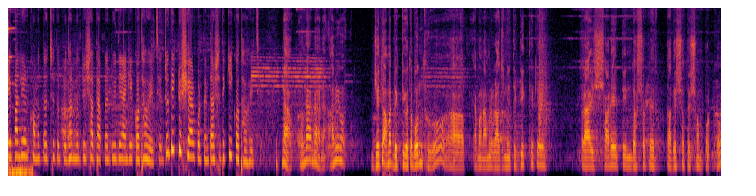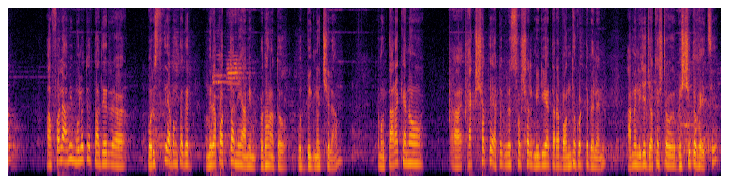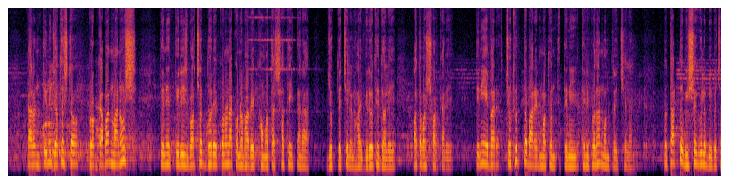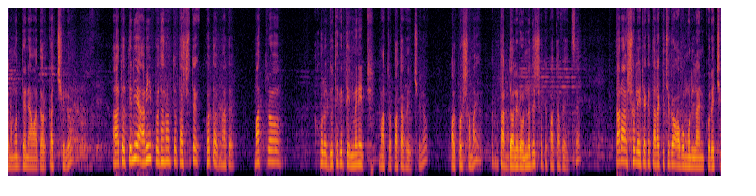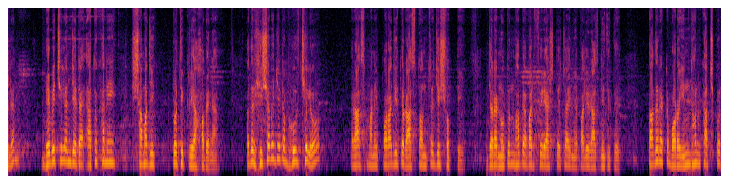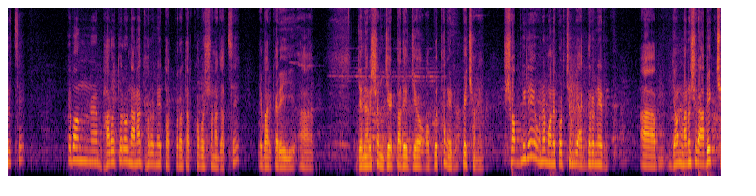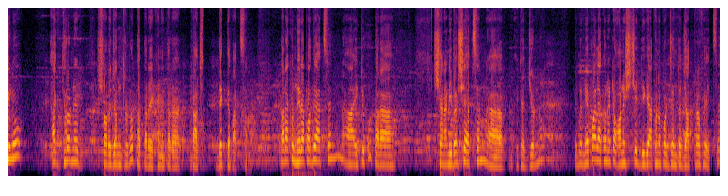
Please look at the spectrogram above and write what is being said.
নেপালের ক্ষমতা হচ্ছে তো প্রধানমন্ত্রীর সাথে আপনার দুই দিন আগে কথা হয়েছে। যদি একটু শেয়ার করতেন তার সাথে কি কথা হয়েছে? না না না না, আমি যেহেতু আমার ব্যক্তিগত বন্ধু এমন আমরা রাজনৈতিক দিক থেকে প্রায় সাড়ে তিন দশকের তাদের সাথে সম্পর্ক ফলে আমি মূলত তাদের পরিস্থিতি এবং তাদের নিরাপত্তা নিয়ে আমি প্রধানত উদ্বিগ্ন ছিলাম। এবং তারা কেন একসাথে এতগুলো সোশ্যাল মিডিয়া তারা বন্ধ করতে পেলেন, আমি নিজে যথেষ্ট বিস্মিত হয়েছি। কারণ তিনি যথেষ্ট প্রজ্ঞাবান মানুষ। তিনি তিরিশ বছর ধরে কোনো না কোনোভাবে ক্ষমতার সাথেই তারা যুক্ত ছিলেন হয় বিরোধী দলে অথবা সরকারে। তিনি এবার চতুর্থবারের মতন তিনি তিনি প্রধানমন্ত্রী ছিলেন। তো তার তো বিষয়গুলো বিবেচনার মধ্যে নেওয়া দরকার ছিল। তো তিনি, আমি প্রধানত তার সাথে কথা মাত্র হলো দু থেকে তিন মিনিট মাত্র কথা হয়েছিল, অল্প সময়। তার দলের অন্যদের সাথে কথা হয়েছে। তারা আসলে এটাকে তারা কিছুটা অবমূল্যায়ন করেছিলেন। ভেবেছিলেন যে এটা এতখানি সামাজিক প্রতিক্রিয়া হবে না। তাদের হিসাবে যেটা ভুল ছিল, রাজ মানে পরাজিত রাজতন্ত্রের যে শক্তি, যারা নতুনভাবে আবার ফিরে আসতে চায় নেপালি রাজনীতিতে, তাদের একটা বড় ইন্ধন কাজ করেছে এবং ভারতেরও নানা ধরনের তৎপরতার খবর শোনা যাচ্ছে। এবারকার এই জেনারেশন জেড তাদের যে অভ্যুত্থানের পেছনে, সব মিলে ওনারা মনে করছেন যে এক ধরনের যেমন মানুষের আবেগ ছিল, এক ধরনের ষড়যন্ত্রেরও তারা এখানে তারা কাজ দেখতে পাচ্ছেন। তারা এখন নিরাপদে আছেন এটুকু। তারা সেনানিবাসে আছেন এটার জন্য। কিন্তু নেপাল এখন একটা অনিশ্চিত দিকে এখনও পর্যন্ত যাত্রা হয়েছে।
